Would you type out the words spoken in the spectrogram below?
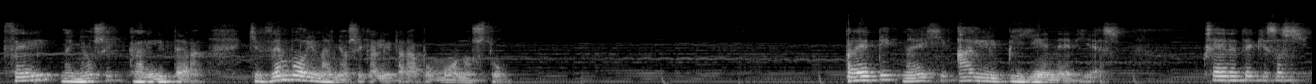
Θέλει να νιώσει καλύτερα και δεν μπορεί να νιώσει καλύτερα από μόνος του. Πρέπει να έχει άλλη πηγή ενέργειας. Ξέρετε και σας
